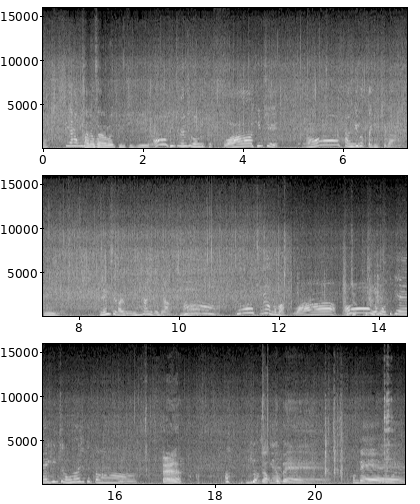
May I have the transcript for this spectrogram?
역시 한국 한국 사람은. 사람은 김치지. 어, 김치 냄새 너무 좋지. 와, 김치. 어, 향기롭다, 김치가. 응. 냄새가 아니고 이 향이다, 향. 아, 와, 투명한 거 봐. 와. 김치, 어, 김치. 여보, 어떡해. 김치 너무 맛있겠다. 에. 이게 자, 어떡해. 건배. 건배.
